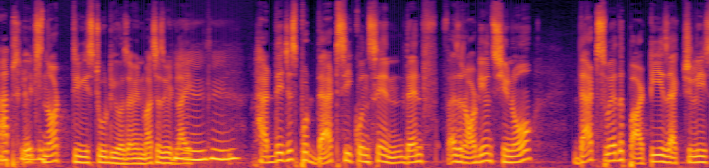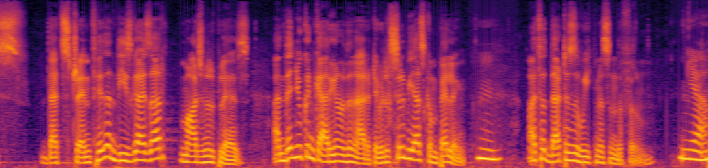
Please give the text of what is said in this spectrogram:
absolutely. It's not TV studios. I mean, much as we'd like, Mhm. had they just put that sequence in, then f- as an audience, you know, that's where the party is actually s- that strength is, and these guys are marginal players. And then you can carry on with the narrative. It'll still be as compelling. Hmm. I thought that is the weakness in the film. Yeah,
